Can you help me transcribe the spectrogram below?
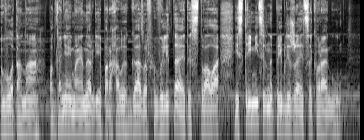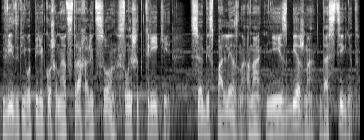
Вот она, подгоняемая энергией пороховых газов, вылетает из ствола и стремительно приближается к врагу. Видит его перекошенное от страха лицо, слышит крики — все бесполезно, она неизбежно достигнет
